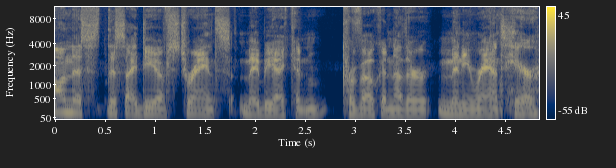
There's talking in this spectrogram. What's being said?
On this this idea of strengths, maybe I can provoke another mini rant here,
